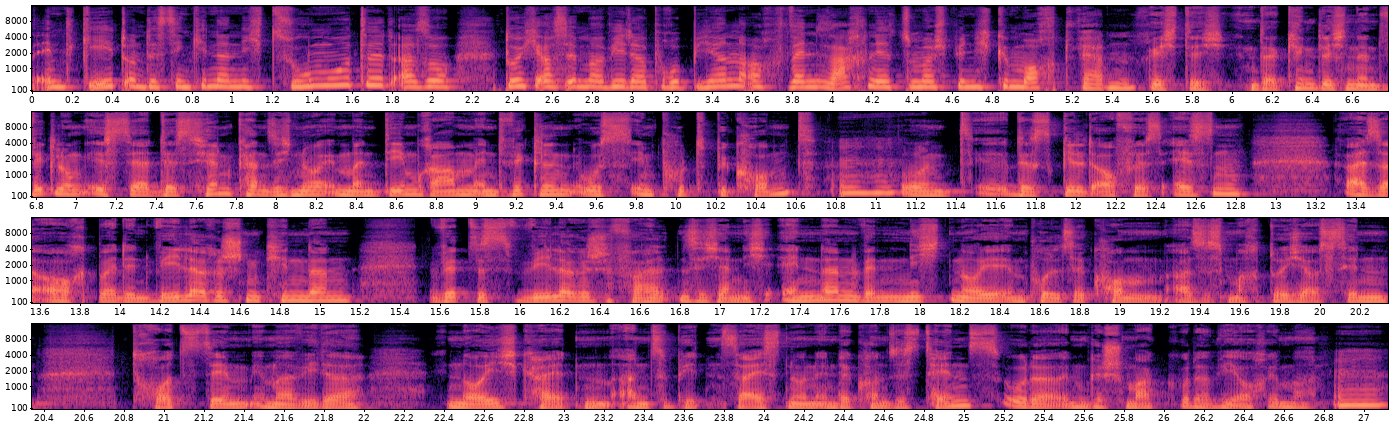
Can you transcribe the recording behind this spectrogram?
entgeht und es den Kindern nicht zumutet. Also durchaus immer wieder probieren, auch wenn Sachen jetzt zum Beispiel nicht gemocht werden. Richtig. In der kindlichen Entwicklung ist ja, das Hirn kann sich nur immer in dem Rahmen entwickeln, wo es Input bekommt. Mhm. Und äh, das gilt auch fürs Essen. Also auch bei den wählerischen Kindern wird das wählerische psychische Verhalten sich ja nicht ändern, wenn nicht neue Impulse kommen. Also es macht durchaus Sinn, trotzdem immer wieder Neuigkeiten anzubieten, sei es nun in der Konsistenz oder im Geschmack oder wie auch immer. Mhm.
